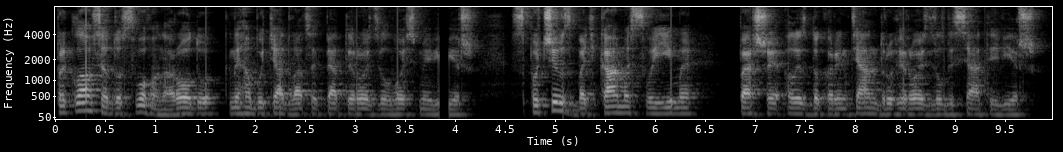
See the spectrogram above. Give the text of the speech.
Приклався до свого народу, книга буття, 25 розділ, 8 вірш, спочив з батьками своїми, перший лист до Коринтян, другий розділ, 10 вірш.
